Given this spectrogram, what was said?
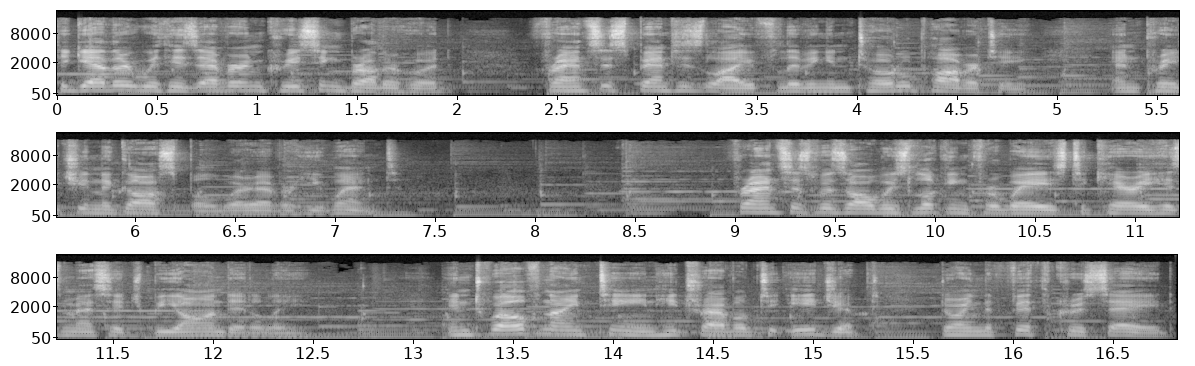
Together with his ever increasing brotherhood, Francis spent his life living in total poverty and preaching the gospel wherever he went. Francis was always looking for ways to carry his message beyond Italy. In 1219, he traveled to Egypt during the Fifth Crusade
